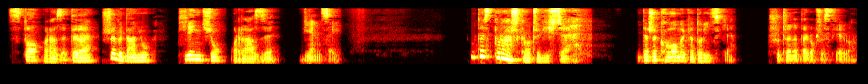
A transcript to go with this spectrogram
100 razy tyle przy wydaniu 5 razy więcej. To jest porażka oczywiście. I te rzekome katolickie przyczyny tego wszystkiego.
